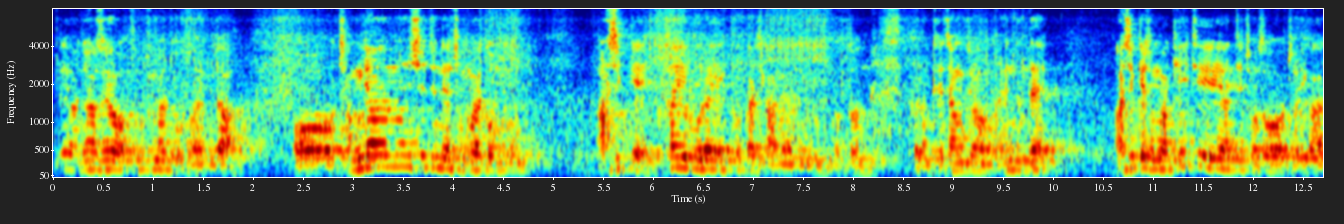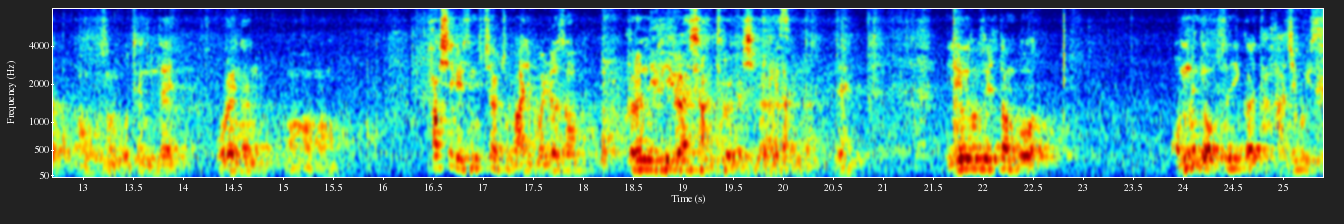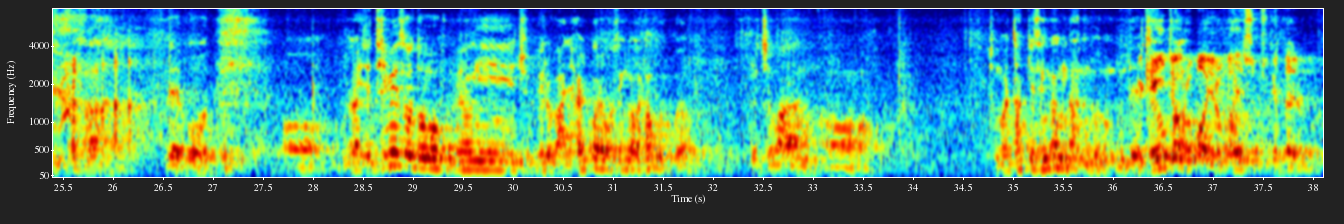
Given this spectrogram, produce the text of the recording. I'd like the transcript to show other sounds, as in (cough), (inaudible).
네, 안녕하세요. 삼성라이온즈 오성환입니다. 어, 작년 시즌에 정말 너무 아쉽게 타이브레이크까지 가는 어떤 그런 대장정을 했는데 아쉽게 정말 KT한테 져서 저희가 어, 우승을 못했는데 올해는 어, 확실히 승부차를 좀 많이 벌려서 그런 일이 일어나지 않도록 열심히 하겠습니다. 네. 이대호 선수 일단 뭐 없는 게 없으니까 다 가지고 있으니까 네, 뭐 어, 물론 이제 팀에서도 분명히 준비를 많이 할 거라고 생각을 하고 있고요. 그렇지만 어, 정말 딱히 생각나는 건 없는데 개인적으로 뭐 이런 거 해줬으면 좋겠다 이런 거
